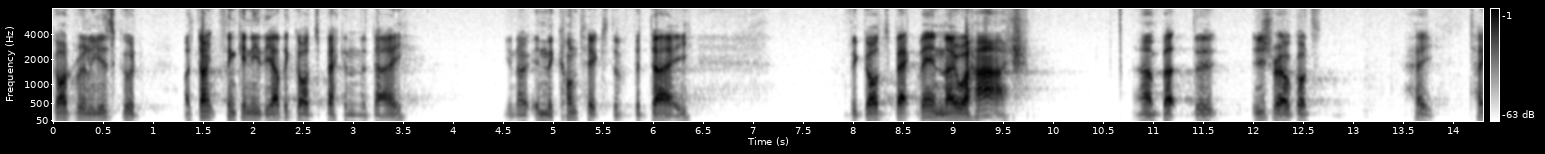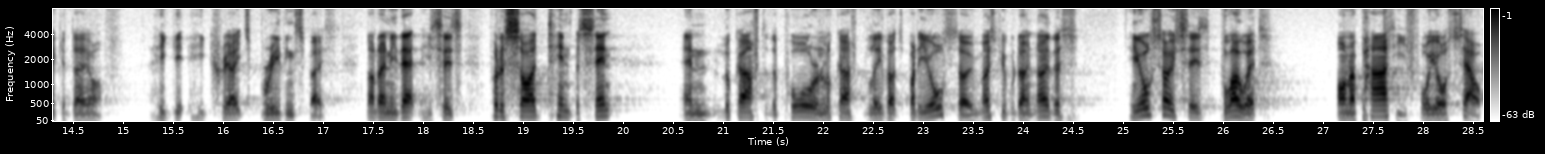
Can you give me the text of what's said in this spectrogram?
God really is good. I don't think any of the other gods back in the day, you know, in the context of the day, the gods back then, they were harsh. Uh, but the Israel gods, hey, take a day off. He, he creates breathing space. Not only that, he says, put aside 10% and look after the poor and look after the Levites. But he also, most people don't know this, he also says, blow it on a party for yourself.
